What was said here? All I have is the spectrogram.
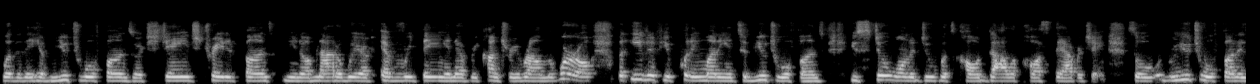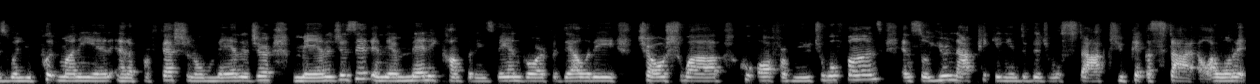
whether they have mutual funds or exchange traded funds. You know, I'm not aware of everything in every country around the world, but even if you're putting money into mutual funds, you still want to do what's called dollar cost averaging. So, mutual fund is when you put money in and a professional manager manages it. And there are many companies, Vanguard, Fidelity, Charles Schwab, who offer mutual funds. And so you're not picking individual stocks, you pick a style. I want to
